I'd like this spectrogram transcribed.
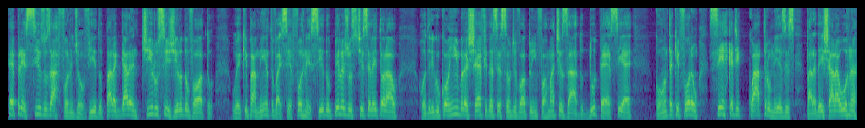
É preciso usar fone de ouvido para garantir o sigilo do voto. O equipamento vai ser fornecido pela Justiça Eleitoral Rodrigo Coimbra, chefe da seção de voto informatizado do TSE, conta que foram cerca de quatro meses para deixar a urna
